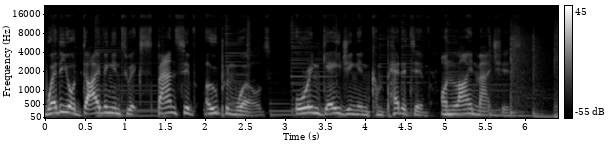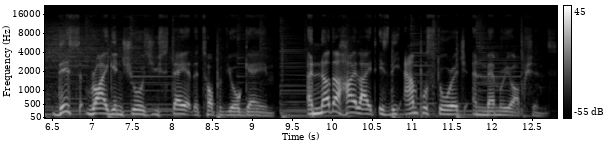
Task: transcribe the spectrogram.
Whether you're diving into expansive open worlds or engaging in competitive online matches, this RIG ensures you stay at the top of your game. Another highlight is the ample storage and memory options.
